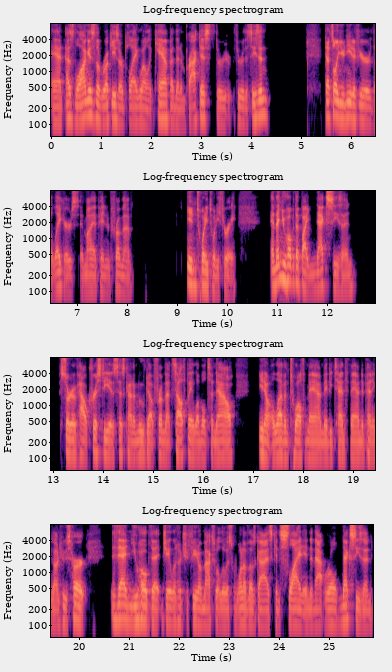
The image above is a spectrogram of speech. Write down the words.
And as long as the rookies are playing well in camp and then in practice through through the season, that's all you need if you're the Lakers, in my opinion, from them in 2023. And then you hope that by next season, sort of how Christie is has kind of moved up from that South Bay level to now, you know, 11th, 12th man, maybe 10th man, depending on who's hurt. Then you hope that Jalen Hood Schifino, Maxwell Lewis, one of those guys can slide into that role next season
